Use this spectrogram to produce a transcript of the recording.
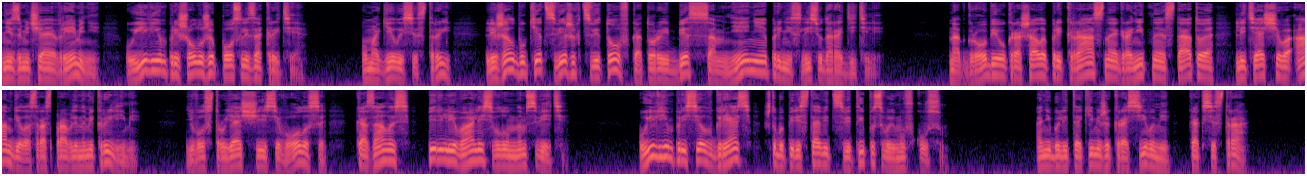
Не замечая времени, Уильям пришел уже после закрытия. У могилы сестры лежал букет свежих цветов, которые без сомнения принесли сюда родители. Надгробие украшала прекрасная гранитная статуя летящего ангела с расправленными крыльями. Его струящиеся волосы, казалось, переливались в лунном свете. Уильям присел в грязь, чтобы переставить цветы по своему вкусу. Они были такими же красивыми, как сестра.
